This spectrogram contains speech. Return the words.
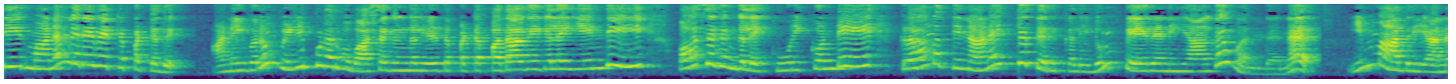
தீர்மானம் நிறைவேற்றப்பட்டது. அனைவரும் விழிப்புணர்வு வாசகங்கள் எழுதப்பட்ட பதாகைகளை ஏந்தி வாசகங்களை கூறிக்கொண்டே கிராமத்தின் அனைத்து தெருக்களிலும் பேரணியாக வந்தனர். இம்மாதிரியான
